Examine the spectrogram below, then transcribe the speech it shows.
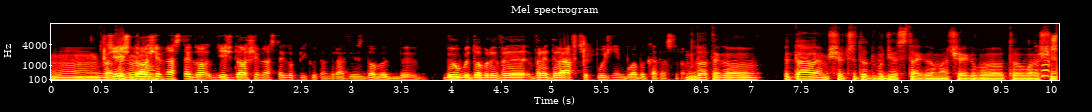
Mm, gdzieś, dlatego... do 18, gdzieś do 18 piku ten draft jest dobry, by, byłby dobry w, w redrafcie, później byłaby katastrofa. Dlatego pytałem się, czy to 20 Maciek, bo to właśnie...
